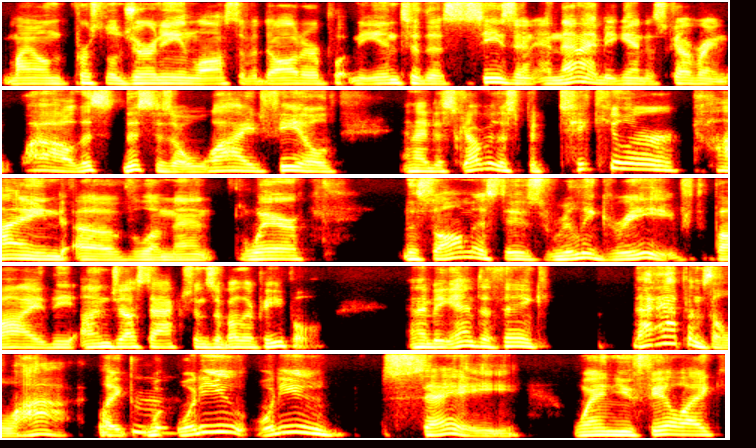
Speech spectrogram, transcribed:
my own personal journey and loss of a daughter put me into this season. And then I began discovering, wow, this, this is a wide field And I discovered this particular kind of lament where the psalmist is really grieved by the unjust actions of other people. And I began to think that happens a lot. Like, mm-hmm. what, what do you, what do you say when you feel like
